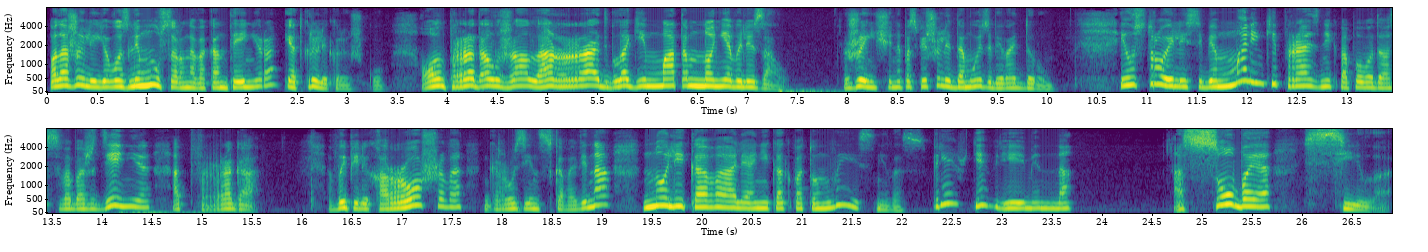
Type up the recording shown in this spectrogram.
положили ее возле мусорного контейнера и открыли крышку. Он продолжал орать благим матом, но не вылезал. Женщины поспешили домой забивать дыру и устроили себе маленький праздник по поводу освобождения от врага. Выпили хорошего грузинского вина, но ликовали они, как потом выяснилось, преждевременно. Особая сила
